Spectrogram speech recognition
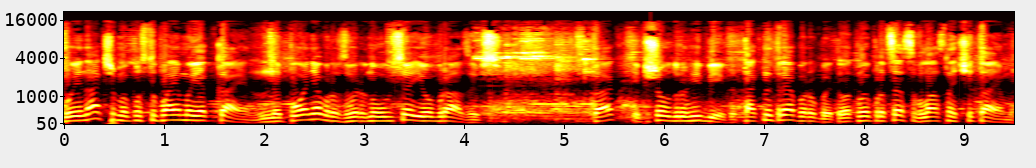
Бо інакше ми поступаємо як Каїн. Не поняв, розвернувся і образився. Так? І пішов в другий бік. Так не треба робити. От ми про це власне читаємо.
